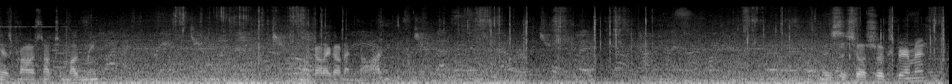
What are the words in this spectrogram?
You guys promise not to mug me? Oh my god, I got a nod. This is a social experiment.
